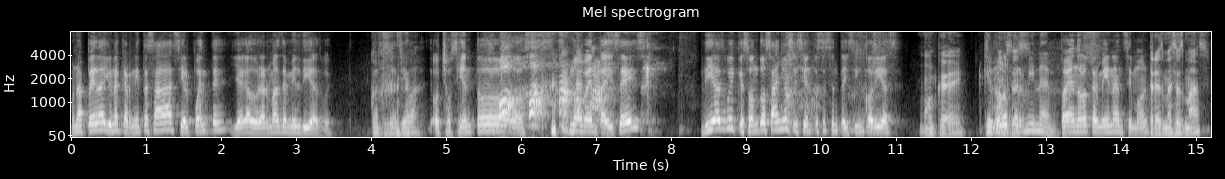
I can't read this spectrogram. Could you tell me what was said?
Una peda y una carnita asada si el puente llega a durar más de mil días, güey. ¿Cuántos días lleva? 896 días, güey, que son dos años y 165 días. Ok. Que no lo Entonces, terminan. Todavía no lo terminan, Simón. Tres meses más.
